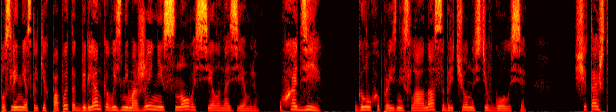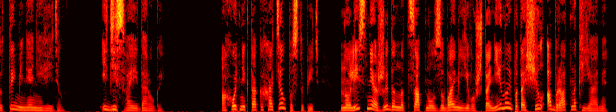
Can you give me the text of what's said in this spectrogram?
После нескольких попыток беглянка в изнеможении снова села на землю. «Уходи!» — глухо произнесла она с обреченностью в голосе. — Считай, что ты меня не видел. Иди своей дорогой. Охотник так и хотел поступить, но лис неожиданно цапнул зубами его штанину и потащил обратно к яме.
